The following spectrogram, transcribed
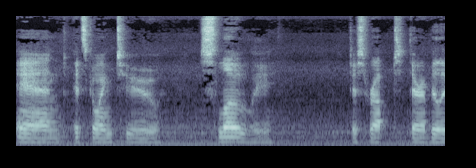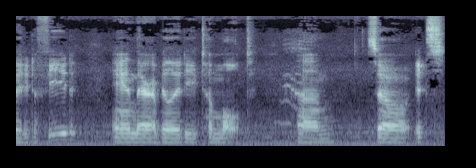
and it's going to slowly disrupt their ability to feed and their ability to molt. Um, so it's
